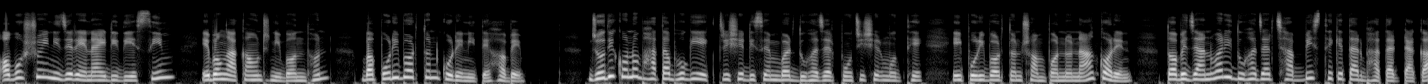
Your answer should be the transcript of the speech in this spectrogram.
অবশ্যই নিজের এনআইডি দিয়ে সিম এবং অ্যাকাউন্ট নিবন্ধন বা পরিবর্তন করে নিতে হবে। যদি কোনো ভাতাভোগী একত্রিশে ডিসেম্বর দু এর মধ্যে এই পরিবর্তন সম্পন্ন না করেন, তবে জানুয়ারি দু হাজার ছাব্বিশ থেকে তার ভাতার টাকা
